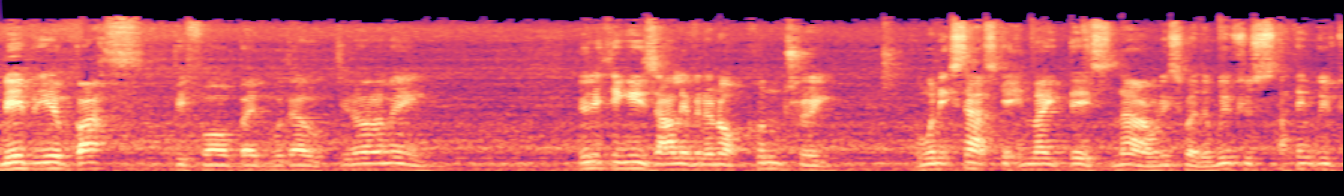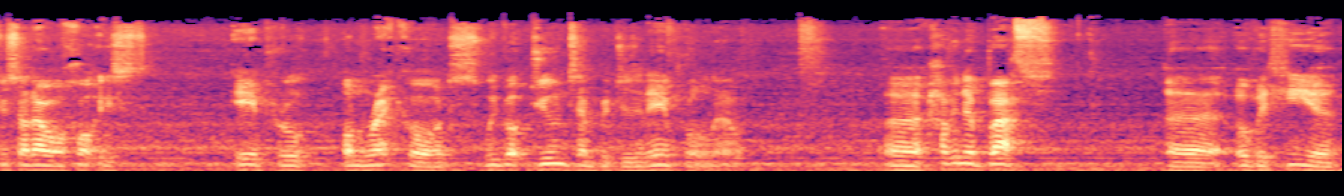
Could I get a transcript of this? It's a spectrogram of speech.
maybe a bath before bed would help, do you know what I mean? The only thing is, I live in an hot country, and when it starts getting like this now, this weather, we've just, I think we've just had our hottest April on records. We've got June temperatures in April now. Uh, having a bath uh, over here,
